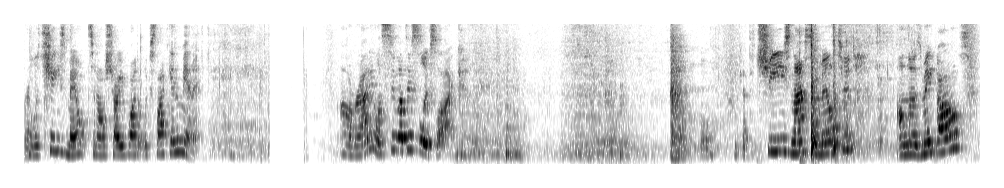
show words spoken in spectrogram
Until the cheese melts and I'll show you what it looks like in a minute. Alrighty, let's see what this looks like. Oh, we got the cheese nice and melted on those meatballs.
